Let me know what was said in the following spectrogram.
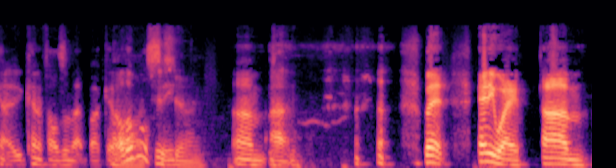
kind of, kind of falls in that bucket. Although Oh, we'll see. Um, Uh, but anyway, um,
